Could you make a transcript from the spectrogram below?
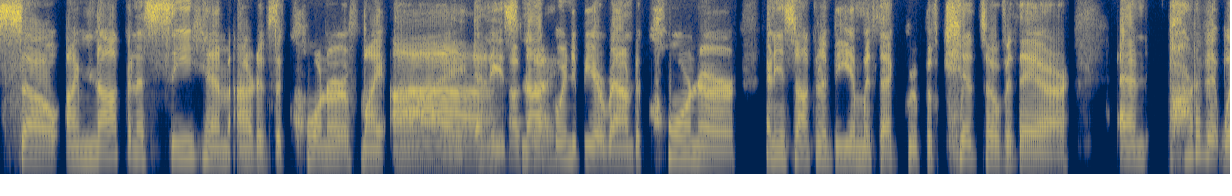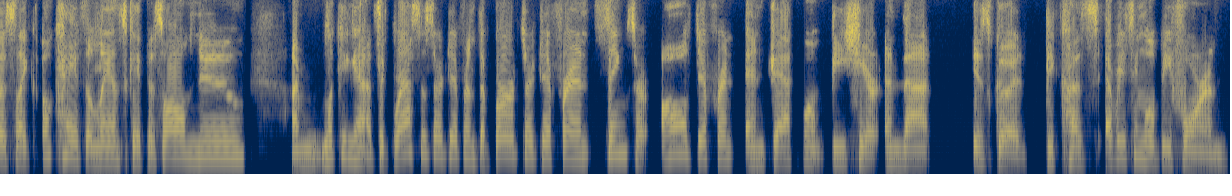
So I'm not going to see him out of the corner of my eye. and ah, he's okay. not going to be around a corner. And he's not going to be in with that group of kids over there. And part of it was like, okay, the landscape is all new. I'm looking at the grasses are different, the birds are different, things are all different, and Jack won't be here. And that is good because everything will be foreign.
